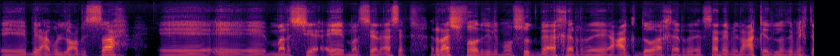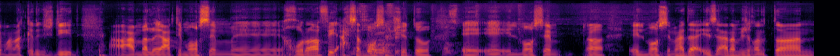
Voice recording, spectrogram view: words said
آه، بيلعبوا اللعب الصح. مارسيال إيه مارسيال اسف راشفورد اللي موجود بآخر عقده اخر سنة بالعقد لازم يختم على عقد جديد عماله يعطي موسم خرافي أحسن موسم شته الموسم آه الموسم هذا. إذا أنا مش غلطان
